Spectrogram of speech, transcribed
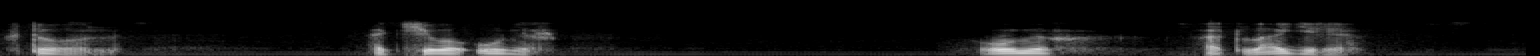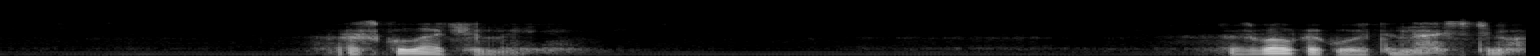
кто он? От чего умер? Умер от лагеря раскулаченный. Звал какую-то Настю.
